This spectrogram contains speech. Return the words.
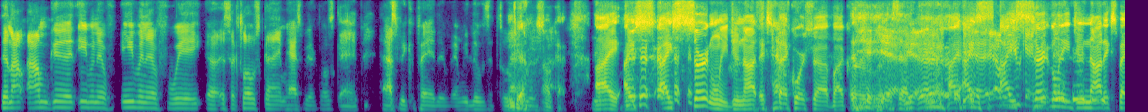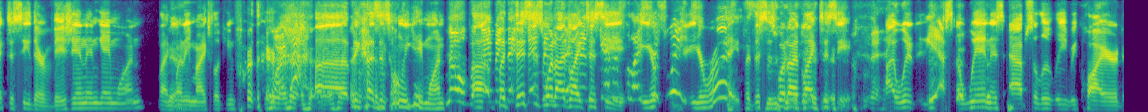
then I'm, I'm good. Even if even if we uh, it's a close game, has to be a close game, has to be competitive, and we lose it to last Yeah. minute shot. Okay. I, I s- I certainly do not Half expect. court shot by Curry. Yeah, Exactly. yeah, yeah. I, I, Yeah, I you certainly do not expect to see their vision in game one, like Yeah. Money Mike's looking for there, uh, because it's only game one. No, but, Uh, been- but they- this is been- what I'd like to see. Like You're, you're right, but this is what I'd like to see. I would, yes, a win is absolutely required.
